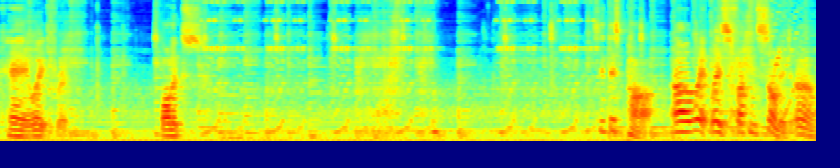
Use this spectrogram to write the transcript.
Okay, wait for it. Bollocks. See this part? Oh wait, wait, it's fucking solid. Oh.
